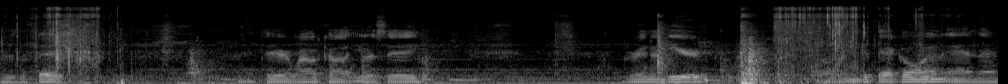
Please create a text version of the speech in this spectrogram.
There's the fish there, Wild Caught USA. Grenadier. So we're gonna get that going and then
